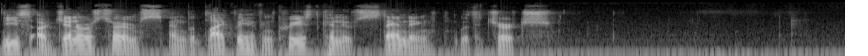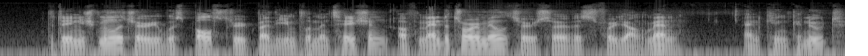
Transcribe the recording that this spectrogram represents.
these are generous terms and would likely have increased Canute's standing with the church. The Danish military was bolstered by the implementation of mandatory military service for young men, and King Canute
